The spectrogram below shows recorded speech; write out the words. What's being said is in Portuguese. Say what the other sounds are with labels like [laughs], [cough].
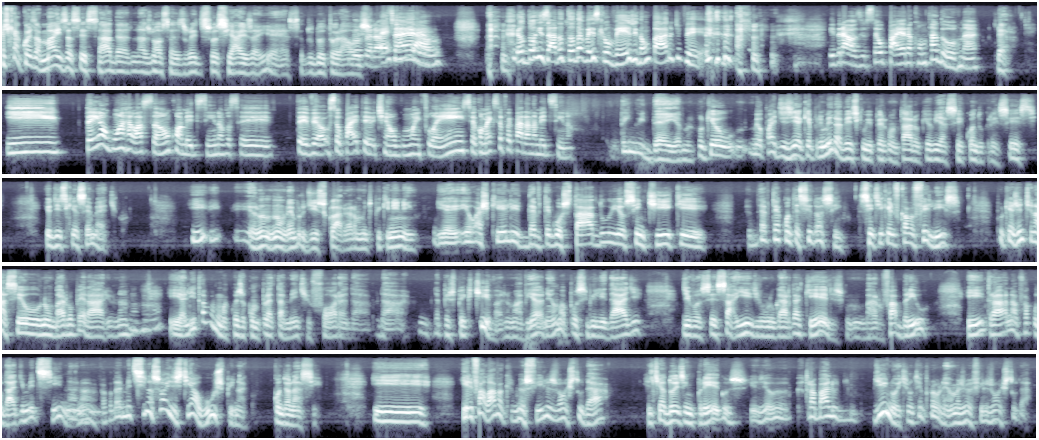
Acho que a coisa mais acessada nas nossas redes sociais aí é essa, do. House. Doutoral. É Sério? Eu dou risada toda vez que eu vejo e não paro de ver. [laughs] E Drauzio, seu pai era contador, né? Era. E tem alguma relação com a medicina? Você teve. O seu pai te- tinha alguma influência? Como é que você foi parar na medicina? Não tenho ideia, porque eu, meu pai dizia que a primeira vez que me perguntaram o que eu ia ser quando crescesse, eu disse que ia ser médico. E, e eu não, não lembro disso, claro, eu era muito pequenininho. E eu acho que ele deve ter gostado e eu senti que deve ter acontecido assim. Senti que ele ficava feliz, porque a gente nasceu num bairro operário, né? E ali estava uma coisa completamente fora da, da, da perspectiva. Não havia nenhuma possibilidade de você sair de um lugar daqueles, um bairro fabril, e entrar na faculdade de medicina. Né? Na faculdade de medicina só existia a USP né, quando eu nasci. E, e ele falava que meus filhos vão estudar. Ele tinha dois empregos. Ele dizia, eu, eu trabalho dia e noite, não tem problema, mas meus filhos vão estudar.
